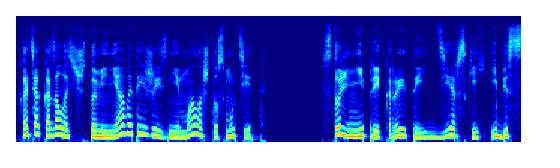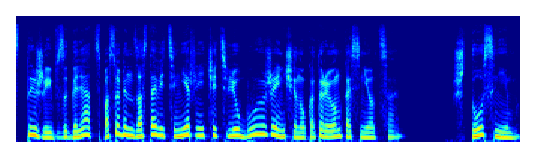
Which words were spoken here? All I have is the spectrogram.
хотя казалось, что меня в этой жизни мало что смутит. Столь неприкрытый, дерзкий и бесстыжий взгляд способен заставить нервничать любую женщину, которой он коснется. Что с ним?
